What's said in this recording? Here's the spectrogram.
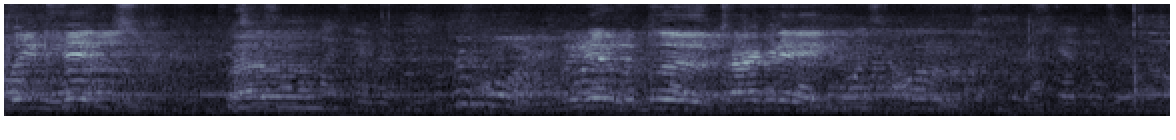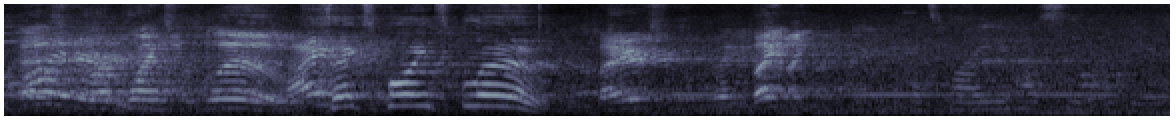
clean hit. This is one of my favorite people. Clean hit for blue. Targeting. Schedules. That's four points for blue. Six points blue. Fighters? Fight. That's why you have sleep here.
